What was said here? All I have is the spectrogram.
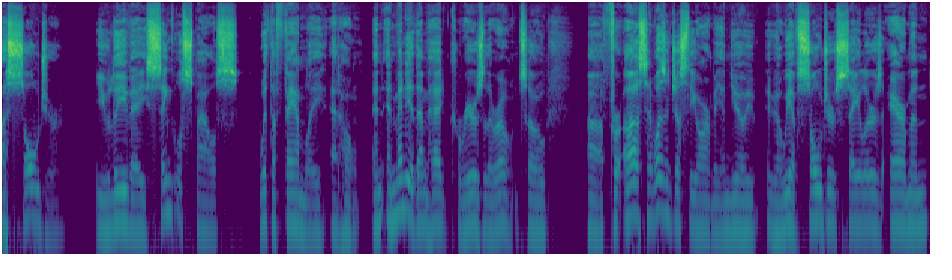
a soldier, you leave a single spouse with a family at home, and and many of them had careers of their own. So uh, for us, it wasn't just the Army, and you know, you know, we have soldiers, sailors, airmen,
